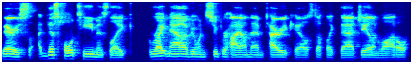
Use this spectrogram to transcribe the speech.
Very this whole team is like right now everyone's super high on them Tyreek Hill stuff like that Jaylen Waddle.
